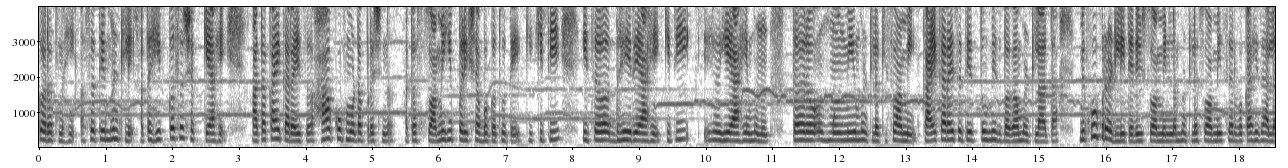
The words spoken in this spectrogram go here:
करत नाही असं ते म्हटले. आता हे कसं शक्य आहे? आता काय करायचं? हा खूप मोठा प्रश्न. आता स्वामी ही परीक्षा बघत होते की किती हिचं धैर्य आहे किती हे आहे म्हणून. तर मग मी म्हटलं की स्वामी काय करायचं ते तुम्हीच बघा म्हटलं आता. मी खूप रडली त्या दिवशी स्वामींना. म्हटलं स्वामी सर्व काही झालं.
